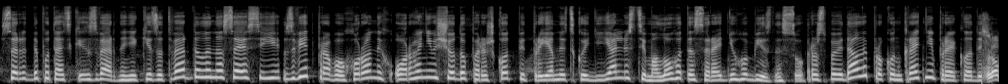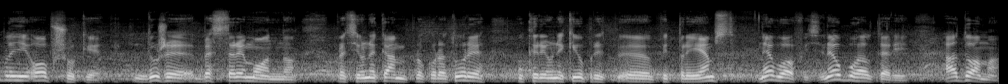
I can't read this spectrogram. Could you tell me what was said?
Серед депутатських звернень, які затвердили на сесії, звіт правоохоронних органів щодо перешкод підприємницької діяльності малого та середнього бізнесу. Розповідали про конкретні приклади. Зроблені обшуки дуже безцеремонно працівниками прокуратури у керівників е, підприємств не в офісі, не в бухгалтерії, а вдома,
